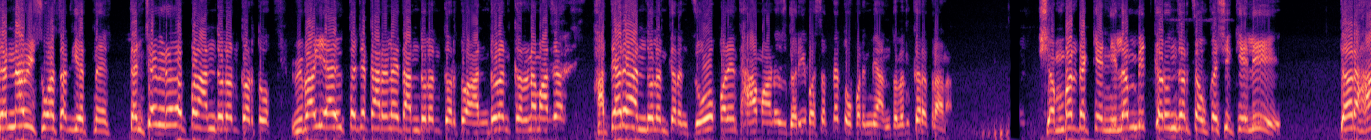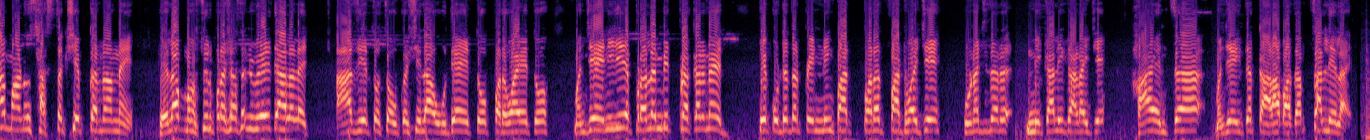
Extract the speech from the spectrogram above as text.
त्यांना विश्वासात घेत नाहीत. त्यांच्या विरोधात पण आंदोलन करतो. विभागीय आयुक्ताच्या कार्यालयात आंदोलन करतो. आंदोलन करणं माझं हात्यारे आंदोलन करण. जोपर्यंत हा माणूस घरी बसत नाही तोपर्यंत मी आंदोलन करत राहणार. शंभर टक्के निलंबित करून जर चौकशी केली तर हा माणूस हस्तक्षेप करणार नाही. ह्याला महसूल प्रशासन वेळ द्यायला नाही आज येतो चौकशीला उद्या येतो परवा येतो. म्हणजे यांनी जे प्रलंबित प्रकरण आहेत ते कुठे तर पेंडिंग परत पाठवायचे. कुणाची तर निकाली काढायचे. हा यांचा म्हणजे इथं काळा बाजार चाललेला आहे.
